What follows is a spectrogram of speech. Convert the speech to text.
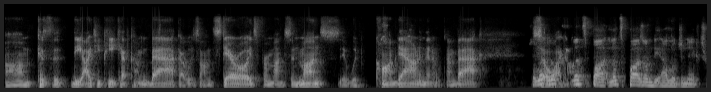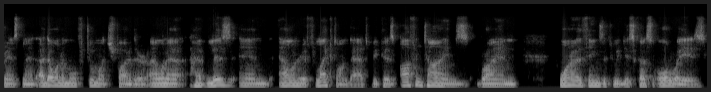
because um, the, the ITP kept coming back. I was on steroids for months and months. It would calm down and then it would come back. So, so let, us let's, pause, let's pause on the allogeneic transplant. I don't want to move too much farther. I want to have Liz and Alan reflect on that because oftentimes, Brian, one of the things that we discuss always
